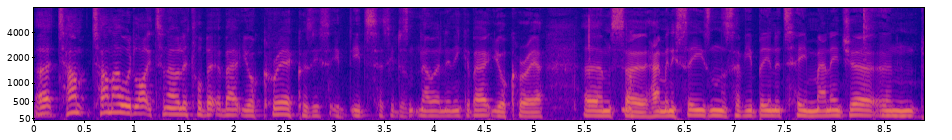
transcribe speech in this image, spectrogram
Uh, Tom, Tom, I would like to know a little bit about your career because he, he says he doesn't know anything about your career. Um, so, how many seasons have you been a team manager, and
